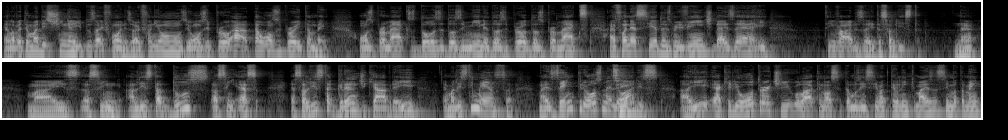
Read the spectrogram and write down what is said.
ela vai ter uma listinha aí dos iPhones. O iPhone 11, 11 Pro... Ah, tá o 11 Pro aí também. 11 Pro Max, 12, 12 Mini, 12 Pro, 12 Pro Max, iPhone SE 2020, 10R... Tem vários aí dessa lista, né? Mas, assim, a lista dos... Assim, essa, essa lista grande que abre aí é uma lista imensa. Mas entre os melhores, Sim. aí é aquele outro artigo lá que nós citamos em cima, que tem o link mais acima também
